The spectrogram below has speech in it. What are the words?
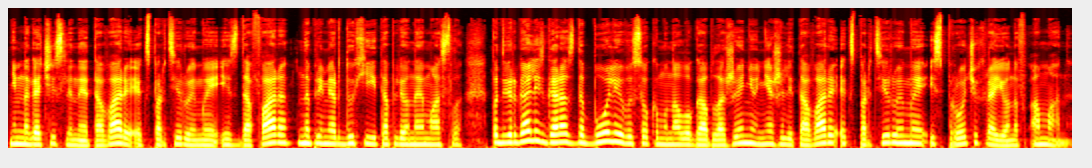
Немногочисленные товары, экспортируемые из Дафара, например, духи и топленое масло, подвергались гораздо более высокому налогообложению, нежели товары, экспортируемые из прочих районов Омана.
